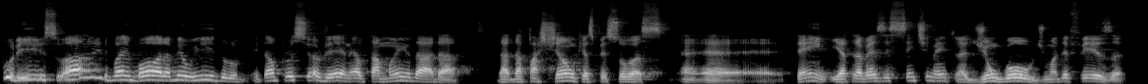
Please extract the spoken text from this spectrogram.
por isso, ah, ele vai embora, meu ídolo. Então, para o senhor ver, né, o tamanho da, da da, da, paixão que as pessoas é, é, têm e através desse sentimento, né, de um gol, de uma defesa,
